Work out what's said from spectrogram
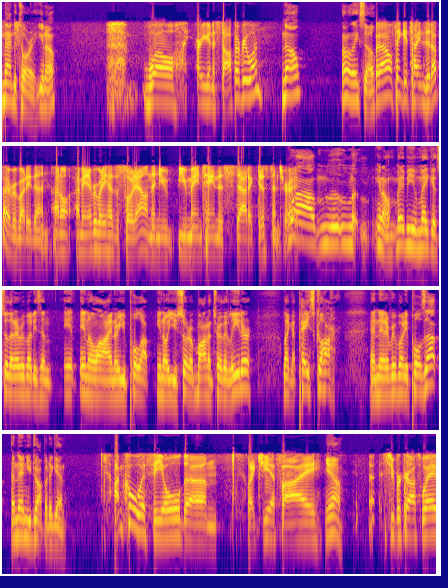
Mandatory, you know? Well, are you going to stop everyone? No, I don't think so. But I don't think it tightens it up. Everybody then. I don't. I mean, everybody has to slow down. Then you you maintain this static distance, right? Well, l- you know, maybe you make it so that everybody's in, in in a line, or you pull up. You know, you sort of monitor the leader like a pace car, and then everybody pulls up, and then you drop it again. I'm cool with the old um, like GFI Yeah, uh, Supercross way.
